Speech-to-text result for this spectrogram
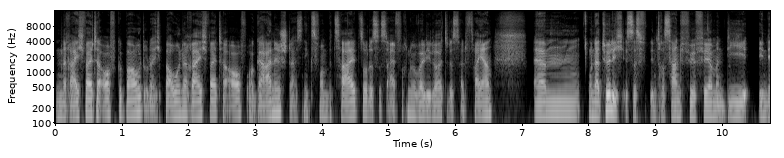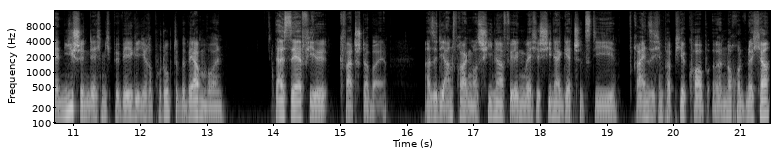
eine Reichweite aufgebaut oder ich baue eine Reichweite auf, organisch, da ist nichts von bezahlt, so, das ist einfach nur, weil die Leute das halt feiern. Ähm, und natürlich ist es interessant für Firmen, die in der Nische, in der ich mich bewege, ihre Produkte bewerben wollen. Da ist sehr viel Quatsch dabei. Also die Anfragen aus China für irgendwelche China-Gadgets, die reihen sich im Papierkorb äh, noch und nöcher.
